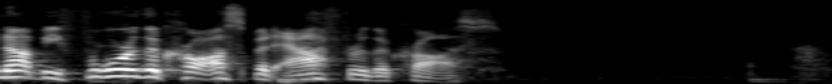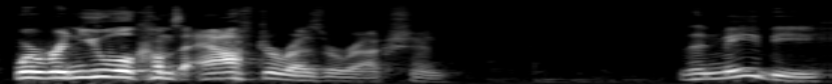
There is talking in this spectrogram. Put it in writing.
not before the cross, but after the cross, where renewal comes after resurrection then maybe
